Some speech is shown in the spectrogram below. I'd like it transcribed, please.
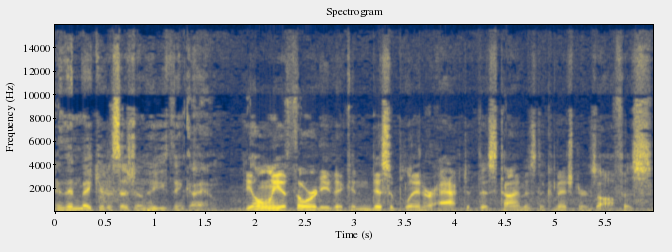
and then make your decision on who you think I am. The only authority that can discipline or act at this time is the commissioner's office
